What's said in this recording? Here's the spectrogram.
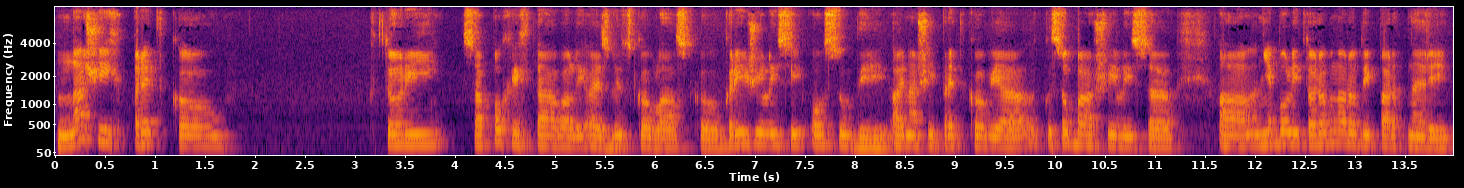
našich predkov, ktorí sa pochechtávali aj s ľudskou láskou, krížili si osudy, aj naši predkovia, sobášili sa a neboli to rovnorodí partnery,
